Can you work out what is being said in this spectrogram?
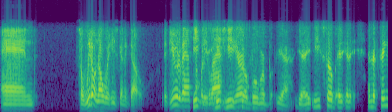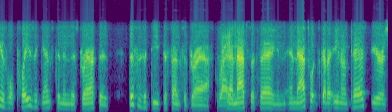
and so we don't know where he's going to go. If you would have asked somebody he, last he, he's year, so boomer. Yeah, yeah. He's so. And, and the thing is, what plays against him in this draft is this is a deep defensive draft, Right. And that's the thing, and and that's what's gonna. You know, in past years,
